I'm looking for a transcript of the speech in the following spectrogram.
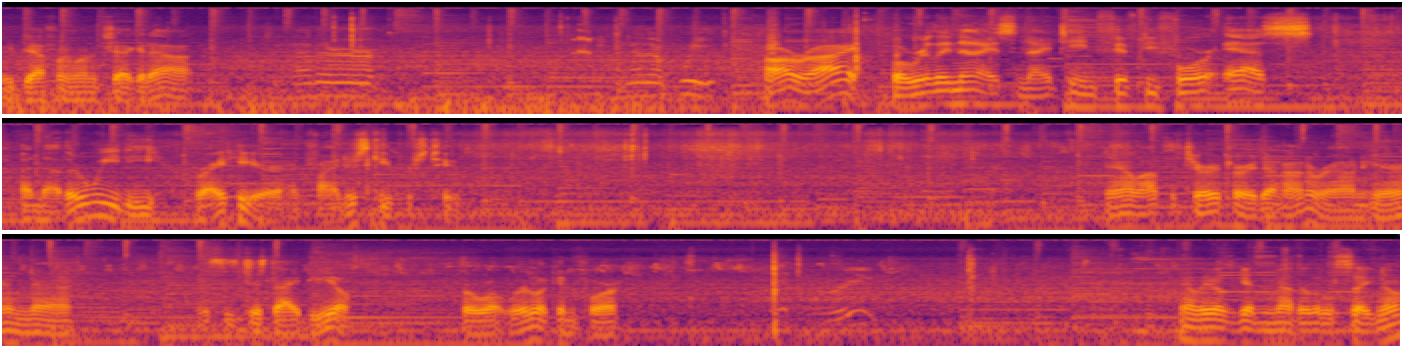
we definitely want to check it out. Another another wheat. All right. Well, really nice 1954S. Another Wheatie right here at Finders Keepers 2. Yeah, lots of territory to hunt around here, and uh, this is just ideal for what we're looking for. Yeah, Leo's getting another little signal.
